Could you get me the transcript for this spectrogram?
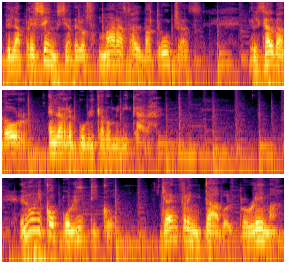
de la presencia de los maras salvatruchas El Salvador en la República Dominicana. El único político que ha enfrentado el problema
